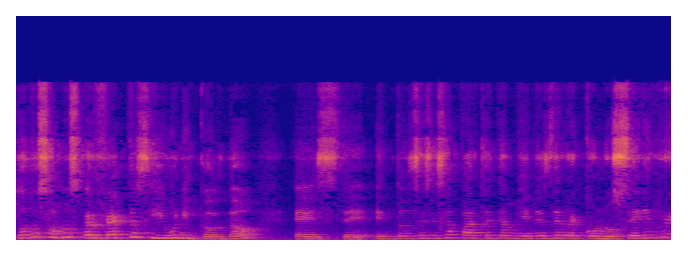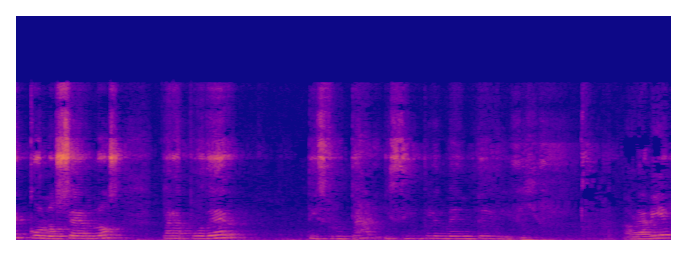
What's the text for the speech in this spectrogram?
todos somos perfectos y únicos, ¿no? Este, entonces esa parte también es de reconocer y reconocernos para poder disfrutar y simplemente vivir. Ahora bien,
